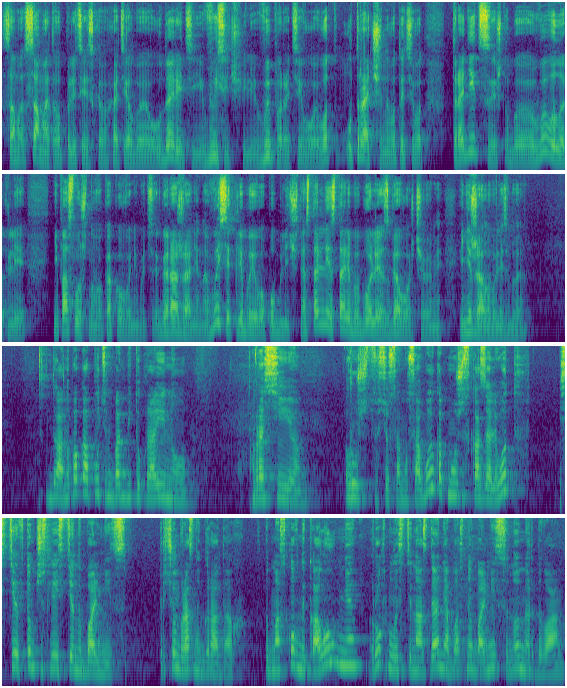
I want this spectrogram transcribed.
сам, сам этого полицейского хотел бы ударить и высечь или выпороть его. И вот утрачены вот эти вот традиции, чтобы выволокли непослушного какого-нибудь горожанина, высекли бы его публично, остальные стали бы более сговорчивыми и не жаловались бы. Да, но пока Путин бомбит Украину, в России рушится все само собой, как мы уже сказали. Вот в том числе и стены больниц, причем в разных городах. В подмосковной Коломне рухнула стена здания областной больницы номер 2.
